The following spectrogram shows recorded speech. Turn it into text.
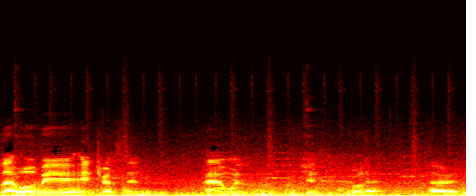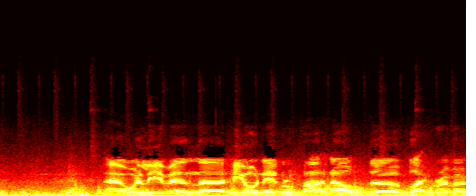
that will be interesting. And. Alright. And we're leaving the uh, Rio Negro part now, the Black River.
